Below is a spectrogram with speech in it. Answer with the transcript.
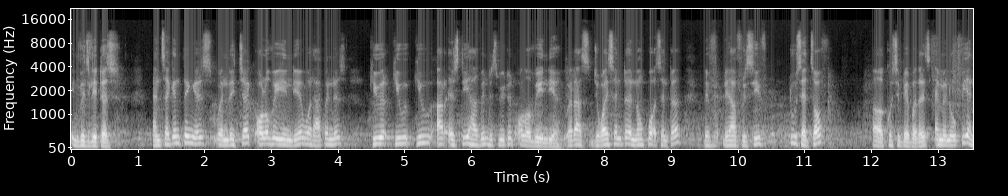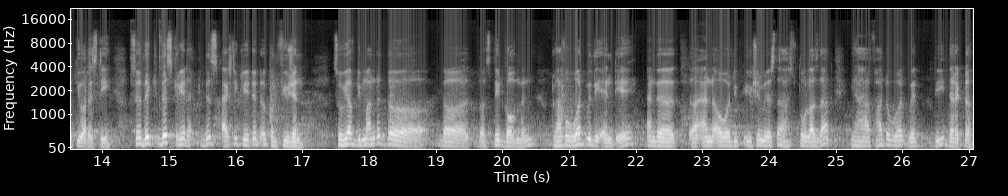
invigilators and second thing is, when they check all over India, what happened is Q, Q, QRST has been distributed all over India. Whereas Jowai Center and Nongpoh Center, they have received two sets of uh, question paper, that is MNOP and QRST. So they, this create this actually created a confusion. So we have demanded the, the, the state government to have a word with the NTA and, uh, uh, and our education minister has told us that he have had a word with the director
